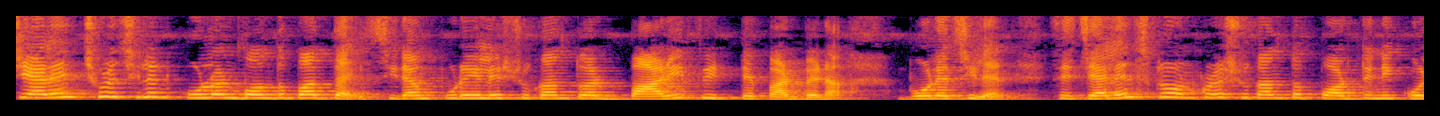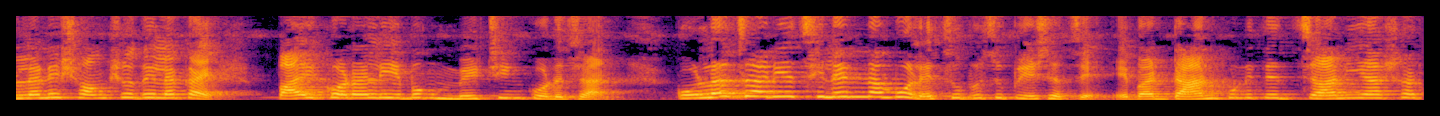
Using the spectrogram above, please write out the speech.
চ্যালেঞ্জ ছুড়েছিলেন কল্যাণ বন্দ্যোপাধ্যায়। শ্রীরামপুরে এলে সুকান্ত আর বাড়ি ফিরতে পারবে না বলেছিলেন। সেই চ্যালেঞ্জ গ্রহণ করে সুকান্ত পরদিনই কল্যাণী সংসদ এলাকায় পাই করালি এবং মিটিং করে যান। কল্যাণ জানিয়েছিলেন না বলে চুপি চুপি এসেছে। এবার ডানকুনিতে জানিয়ে আসার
